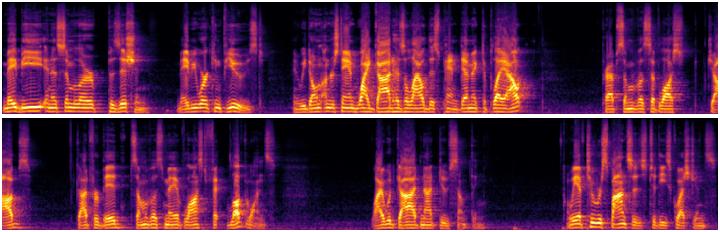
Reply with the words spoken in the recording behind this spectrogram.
may be in a similar position. Maybe we're confused and we don't understand why God has allowed this pandemic to play out. Perhaps some of us have lost jobs. God forbid, some of us may have lost loved ones. Why would God not do something? We have two responses to these questions.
